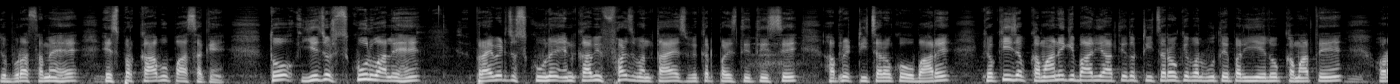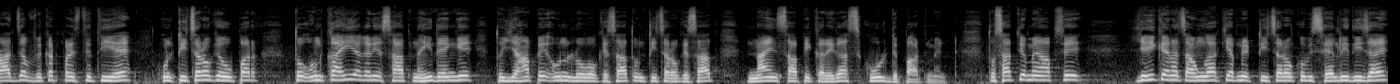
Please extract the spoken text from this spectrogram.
जो बुरा समय है इस पर काबू पा सकें। तो ये जो स्कूल वाले हैं प्राइवेट जो स्कूल हैं, इनका भी फ़र्ज़ बनता है इस विकट परिस्थिति से अपने टीचरों को उबारें, क्योंकि जब कमाने की बारी आती है तो टीचरों के बलबूते पर ये लोग कमाते हैं। और आज जब विकट परिस्थिति है उन टीचरों के ऊपर तो उनका ही अगर ये साथ नहीं देंगे तो यहाँ पे उन लोगों के साथ, उन टीचरों के साथ नाइंसाफ़ी करेगा स्कूल डिपार्टमेंट। तो साथियों, मैं आपसे यही कहना चाहूँगा कि अपने टीचरों को भी सैलरी दी जाए,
